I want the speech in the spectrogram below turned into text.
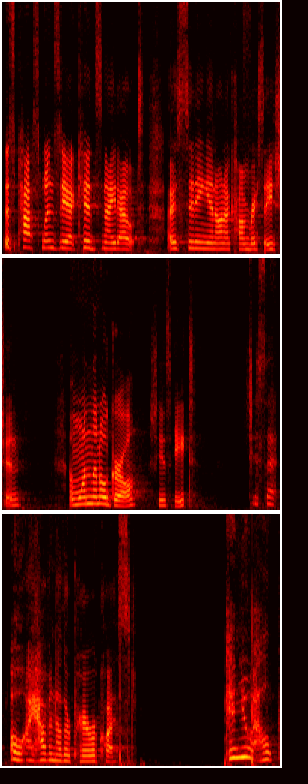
This past Wednesday at Kids Night Out, I was sitting in on a conversation, and one little girl, she's eight, she said, Oh, I have another prayer request. Can you help?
